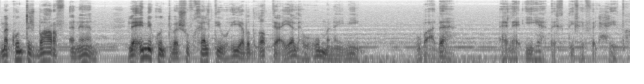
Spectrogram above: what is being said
ما كنتش بعرف أنام لأني كنت بشوف خالتي وهي بتغطي عيالها وهم نايمين. وبعدها ألاقيها تختفي في الحيطة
